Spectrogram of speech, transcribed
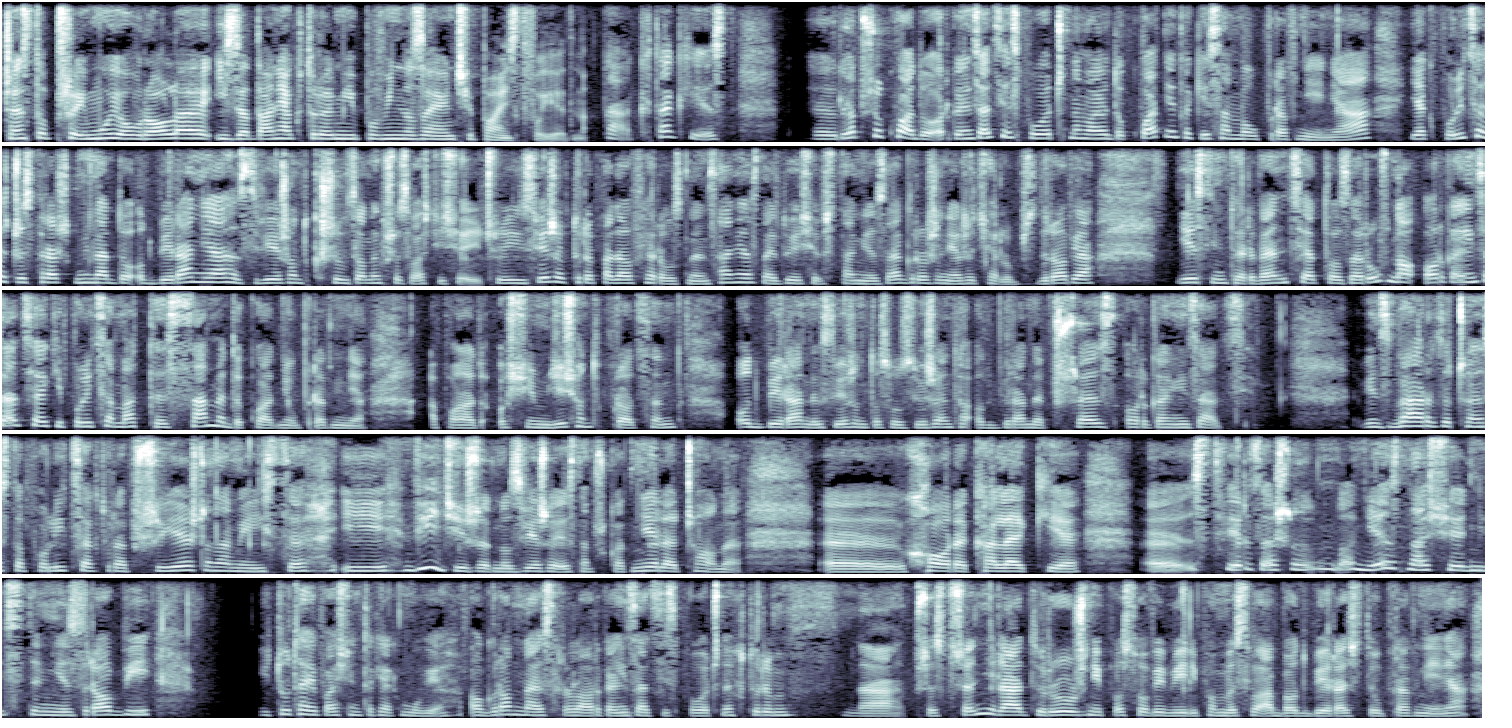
często przejmują role i zadania, którymi powinno zająć się państwo jednak. Tak, tak jest. Y, Dla przykładu, organizacje społeczne mają dokładnie takie same uprawnienia jak policja czy straż gmina do odbierania zwierząt krzywdzonych przez właścicieli, czyli zwierzę, które pada ofiarą znęcania, znajduje się w stanie zagrożenia życia lub zdrowia, jest interwencja, to zarówno organizacja, jak i policja ma te same dokładnie uprawnienia, a ponad 80% odbieranych zwierząt to są zwierzęta odbierane przez organizacje. Więc bardzo często policja, która przyjeżdża na miejsce i widzi, że no zwierzę jest na przykład nieleczone, e, chore, kalekie, e, stwierdza, że no nie zna się, nic z tym nie zrobi. I tutaj właśnie, tak jak mówię, ogromna jest rola organizacji społecznych, którym na przestrzeni lat różni posłowie mieli pomysły, aby odbierać te uprawnienia.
